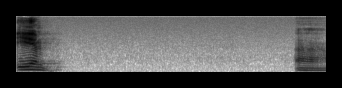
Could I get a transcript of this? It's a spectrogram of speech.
И а,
